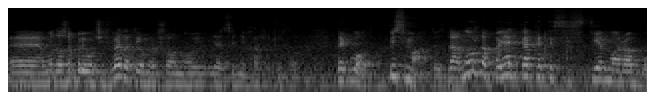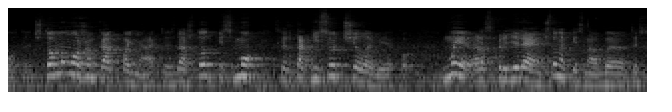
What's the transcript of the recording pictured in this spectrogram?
Э, мы должны были учить в этот Йом решен, но я сегодня хорошо чувствовал. Так вот, письма. То есть, да, нужно понять, как эта система работает. Что мы можем как понять? То есть, да, что письмо, скажем так, несет человеку. Мы распределяем, что написано, то есть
